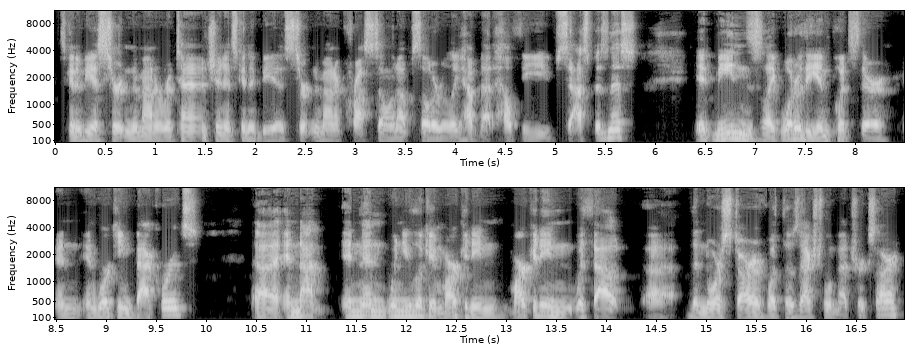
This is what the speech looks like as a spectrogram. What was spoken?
It's going to be a certain amount of retention. It's going to be a certain amount of cross sell and upsell to really have that healthy SaaS business. It means like what are the inputs there, and and working backwards, uh, and not and then when you look at marketing, marketing without uh, the north star of what those actual metrics are,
